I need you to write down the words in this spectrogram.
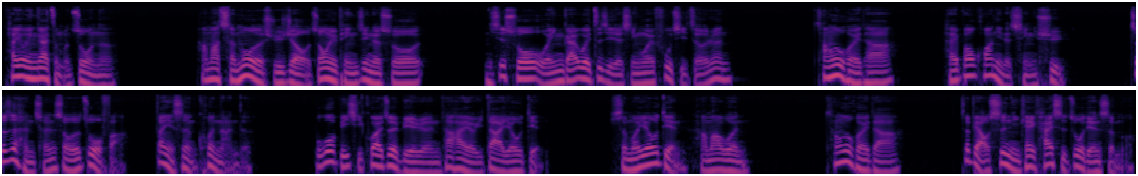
他又应该怎么做呢？蛤蟆沉默了许久，终于平静地说：“你是说我应该为自己的行为负起责任？”苍鹭回他：“还包括你的情绪。这是很成熟的做法，但也是很困难的。”不过，比起怪罪别人，他还有一大优点。什么优点？蛤蟆问。苍鹭回答：“这表示你可以开始做点什么。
